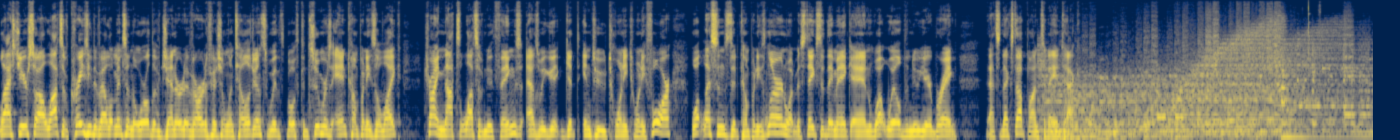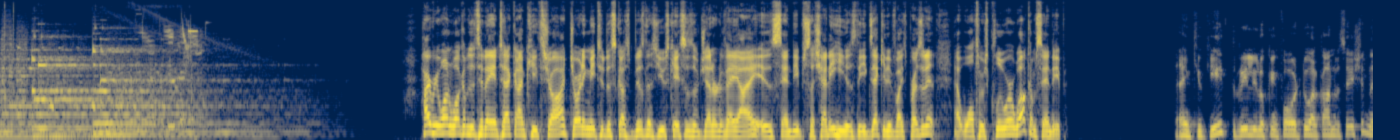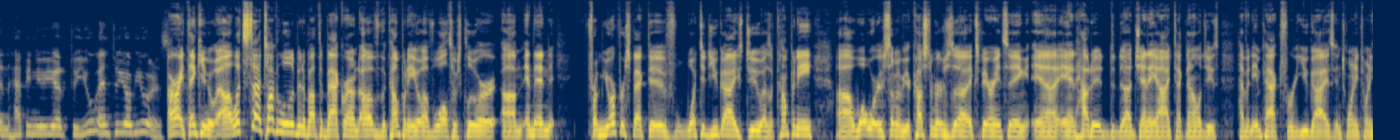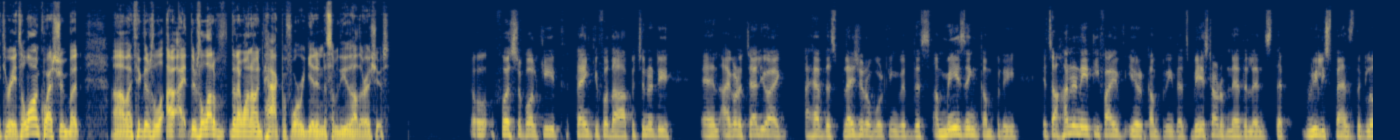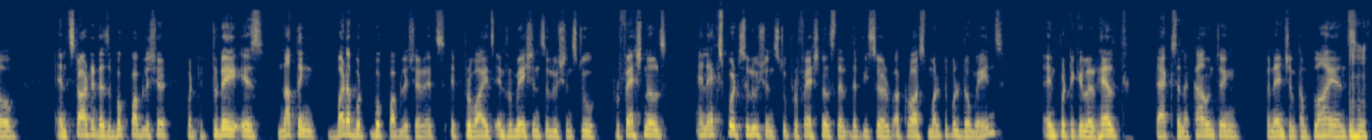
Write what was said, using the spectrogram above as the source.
Last year saw lots of crazy developments in the world of generative artificial intelligence with both consumers and companies alike trying lots, lots of new things. As we get into 2024, what lessons did companies learn? What mistakes did they make? And what will the new year bring? That's next up on Today in Tech. Hi, everyone. Welcome to Today in Tech. I'm Keith Shaw. Joining me to discuss business use cases of generative AI is Sandeep Sacheti. He is the Executive Vice President at Wolters Kluwer. Welcome, Sandeep. Thank you, Keith. Really looking forward to our conversation and Happy New Year to you and to your viewers. All right, thank you. Uh, let's uh, talk a little bit about the background of the company of Wolters Kluwer, um, and then from your perspective, what did you guys do as a company? Uh, what were some of your customers uh, experiencing, uh, and how did uh, Gen AI technologies have an impact for you guys in 2023? It's a long question, but um, I think there's a I, there's a lot of that I want to unpack before we get into some of these other issues. Oh, first of all, Keith, thank you for the opportunity, and I got to tell you, I I have this pleasure of working with this amazing company it's a 185 year company that's based out of Netherlands that really spans the globe and started as a book publisher, but today is nothing but a book, publisher. It's it provides information solutions to professionals and expert solutions to professionals that, that we serve across multiple domains, in particular health, tax and accounting, financial compliance, mm-hmm.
